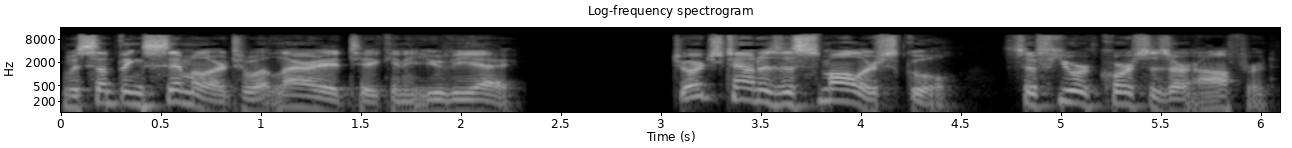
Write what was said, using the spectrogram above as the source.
with something similar to what Larry had taken at UVA. Georgetown is a smaller school, so fewer courses are offered.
